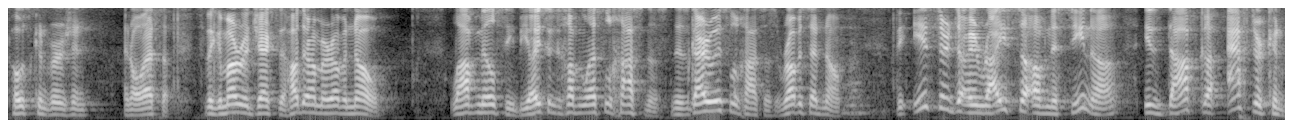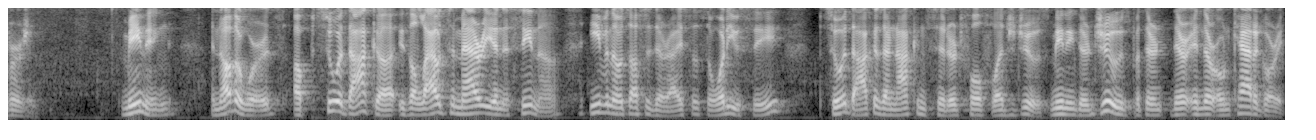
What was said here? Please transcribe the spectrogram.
post conversion, and all that stuff? So the Gemara rejects it. Hadar Amarava, no. Lav Milsi, B'yaisa Gechavim Les Luchasnos. Gairu Is Luchasnos. Rava said no. The Isser Da'iraisa of Nesina is Dafka after conversion. Meaning, in other words, a psuadaka is allowed to marry a nesina, even though it's asa deraisa. So what do you see? Psuadakas are not considered full-fledged Jews, meaning they're Jews, but they're they're in their own category.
